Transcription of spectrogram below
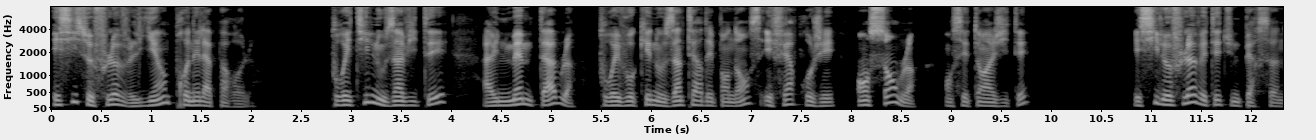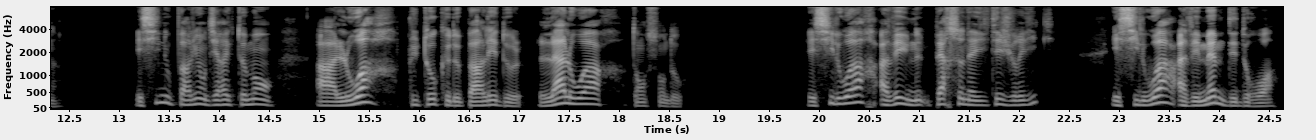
Et si ce fleuve lien prenait la parole? Pourrait-il nous inviter à une même table pour évoquer nos interdépendances et faire projet ensemble en ces temps agités? Et si le fleuve était une personne? Et si nous parlions directement à Loire plutôt que de parler de la Loire dans son dos? Et si Loire avait une personnalité juridique? Et si Loire avait même des droits?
